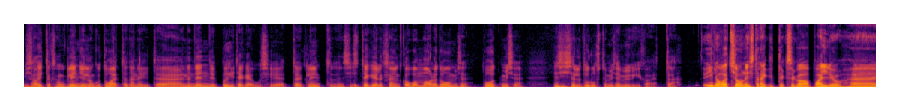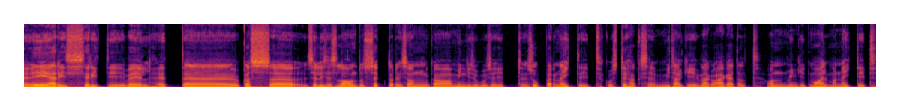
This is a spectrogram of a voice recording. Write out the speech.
mis aitaks nagu kliendil nagu toetada neid, nende endi põhitegevusi, et klient siis tegeleks ainult kauba maale toomise, tootmise ja siis selle turustamise müügiga, et innovatsioonist räägitakse ka palju e, e-äris eriti veel, et äh, kas äh, sellises laondussektoris on ka mingisuguseid supernäiteid, kus tehakse midagi väga ägedalt, on mingeid maailma näiteid,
